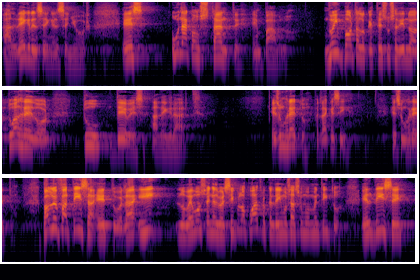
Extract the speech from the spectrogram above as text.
Alégrense en el Señor. Es una constante en Pablo. No importa lo que esté sucediendo a tu alrededor, tú debes alegrarte. Es un reto, ¿verdad que sí? Es un reto. Pablo enfatiza esto, ¿verdad? Y lo vemos en el versículo 4 que leímos hace un momentito. Él dice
